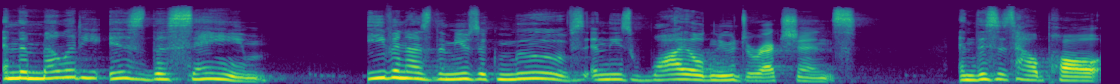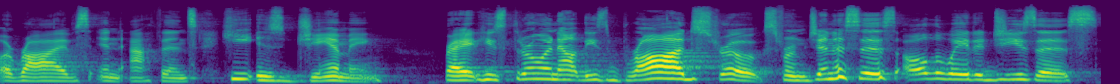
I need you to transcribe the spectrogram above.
And the melody is the same even as the music moves in these wild new directions. And this is how Paul arrives in Athens. He is jamming, right? He's throwing out these broad strokes from Genesis all the way to Jesus.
